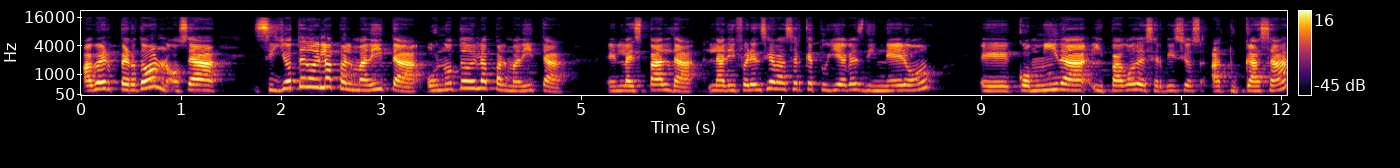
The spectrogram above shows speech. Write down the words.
a ver, perdón, o sea, si yo te doy la palmadita o no te doy la palmadita, en la espalda, la diferencia va a ser que tú lleves dinero, eh, comida y pago de servicios a tu casa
